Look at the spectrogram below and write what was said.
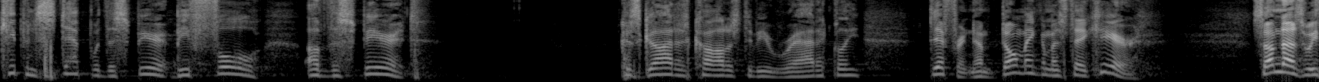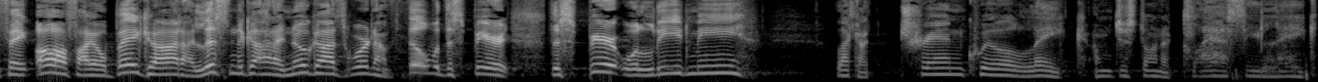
Keep in step with the Spirit, be full of the Spirit. Because God has called us to be radically different. Now, don't make a mistake here. Sometimes we think, oh, if I obey God, I listen to God, I know God's word, and I'm filled with the Spirit, the Spirit will lead me like a tranquil lake. I'm just on a glassy lake,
